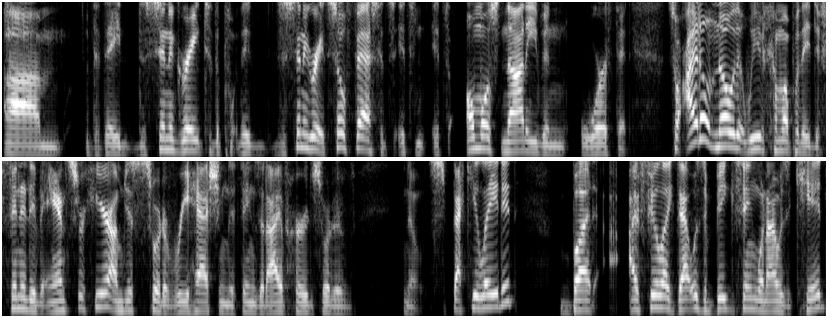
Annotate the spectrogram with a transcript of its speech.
um, that they disintegrate to the point they disintegrate so fast it's it's it's almost not even worth it. So I don't know that we've come up with a definitive answer here. I'm just sort of rehashing the things that I've heard sort of, you know, speculated. But I feel like that was a big thing when I was a kid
